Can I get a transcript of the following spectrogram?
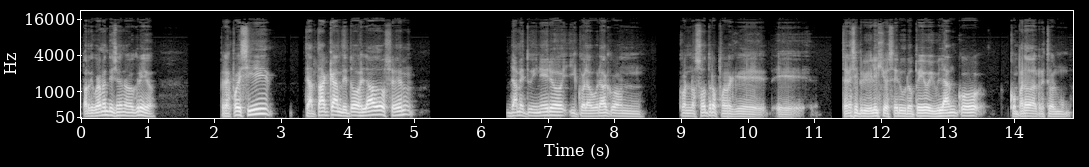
particularmente yo no lo creo. Pero después sí te atacan de todos lados en dame tu dinero y colabora con, nosotros porque eh, tenés el privilegio de ser europeo y blanco comparado al resto del mundo.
